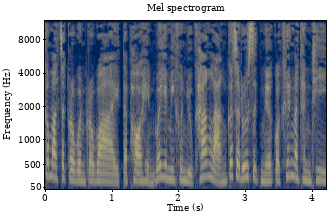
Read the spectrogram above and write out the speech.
ก็มักจะกระวนกระวาย แต่พอเห็นว่ายังมีคนอยู่ข้างหลังก็จะรู้สึกเหนือกว่าขึ้นมาทันที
